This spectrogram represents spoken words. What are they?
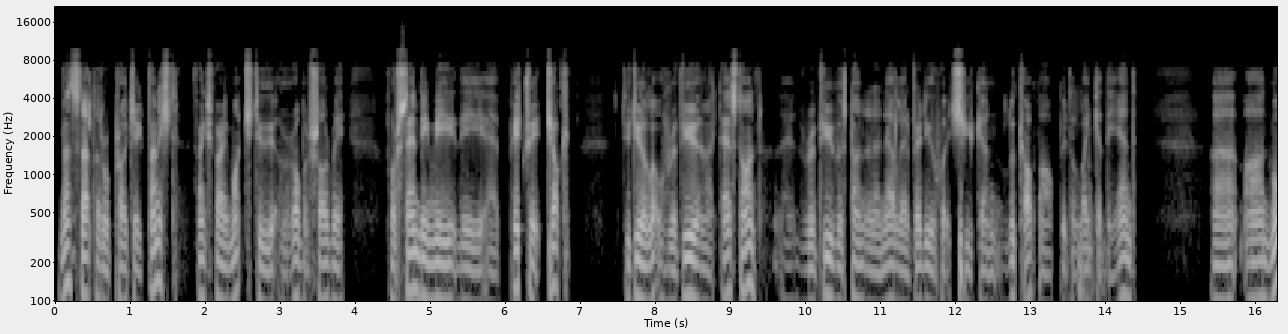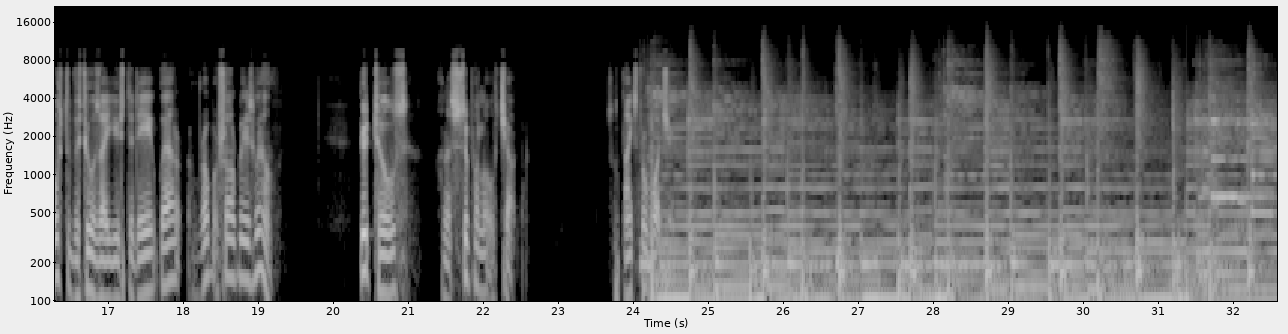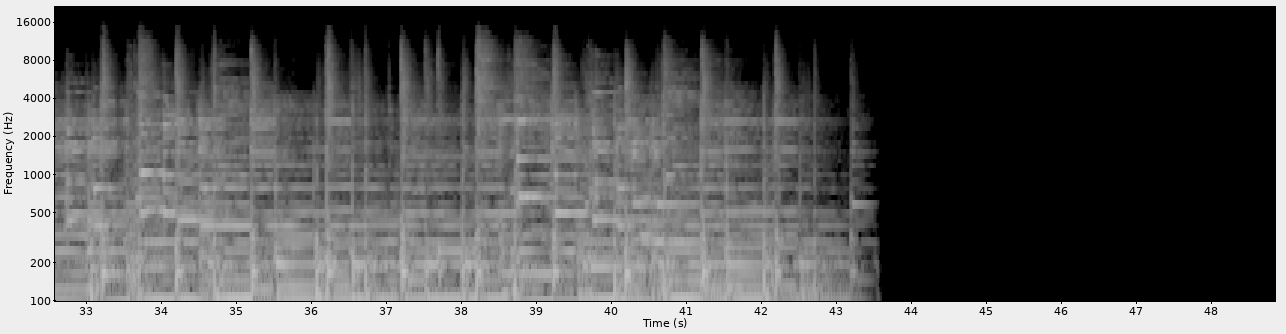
That's that little project finished. Thanks very much to Robert Sorby for sending me the uh, Patriot Chuck to do a little review and a test on. Uh, the review was done in an earlier video which you can look up. I'll put the link at the end. Uh, and most of the tools I used today were Robert Sorby as well. Good tools and a super little chuck. So thanks for watching.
